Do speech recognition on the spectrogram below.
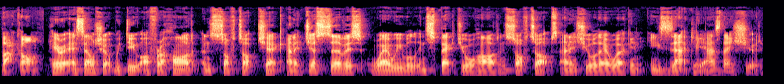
back on. Here at SL Shop, we do offer a hard and soft top check and adjust service where we will inspect your hard and soft tops and ensure they are working exactly as they should.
